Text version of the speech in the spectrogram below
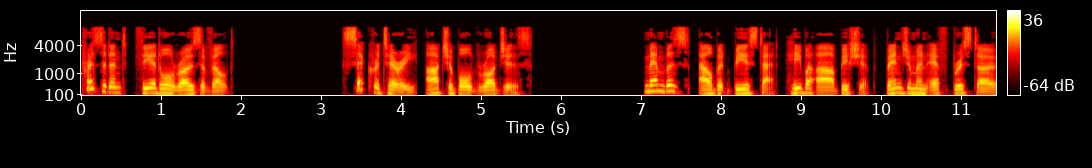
President, Theodore Roosevelt Secretary, Archibald Rogers Members, Albert Bierstadt, Heber R. Bishop, Benjamin F. Bristow,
